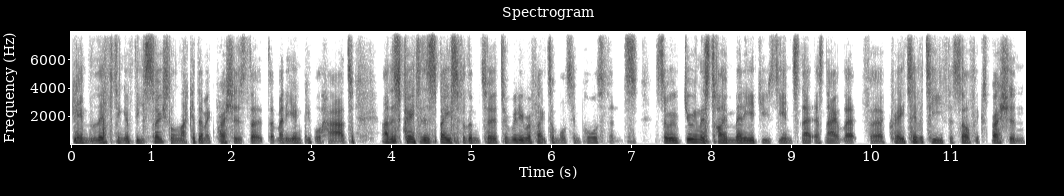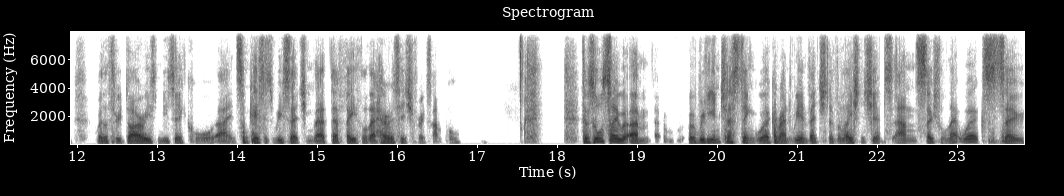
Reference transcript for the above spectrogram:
came the lifting of these social and academic pressures that, that many young people had. And this created a space for them to, to really reflect on what's important. So during this time, many had used the internet as an outlet for creativity, for self-expression, whether through diaries, music, or uh, in some cases, researching their, their faith or their heritage, for example. There's also um, a really interesting work around reinvention of relationships and social networks. So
